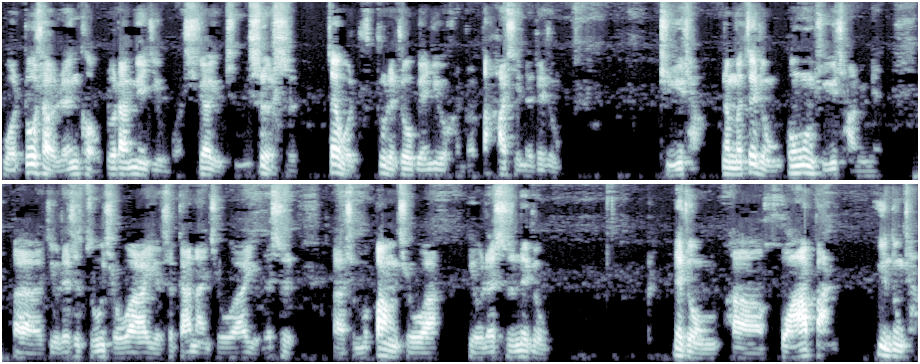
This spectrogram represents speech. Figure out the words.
我多少人口多大面积，我需要有体育设施，在我住的周边就有很多大型的这种体育场。那么这种公共体育场里面。呃，有的是足球啊，有的是橄榄球啊，有的是啊什么棒球啊，有的是那种那种啊滑板运动场，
